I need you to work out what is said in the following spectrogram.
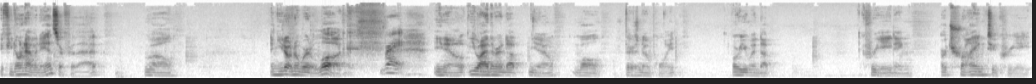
if you don't have an answer for that, well, and you don't know where to look Right. you know, you either end up, you know, well, there's no point, or you end up creating or trying to create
